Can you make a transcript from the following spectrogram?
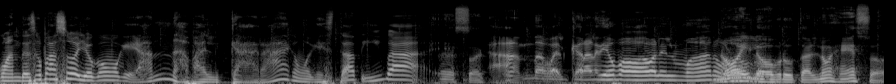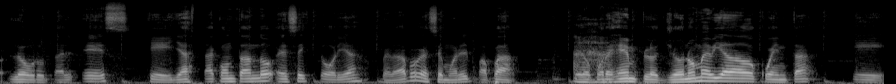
cuando eso pasó yo como que anda pa'l carajo, como que esta tipa Exacto. anda pa'l carajo le dio para abajo al hermano. No, y lo brutal no es eso. Lo brutal es que ella está contando esa historia, ¿verdad? Porque se muere el papá. Pero, por ejemplo, yo no me había dado cuenta que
